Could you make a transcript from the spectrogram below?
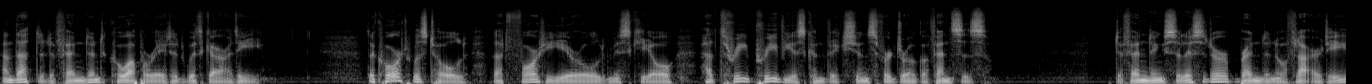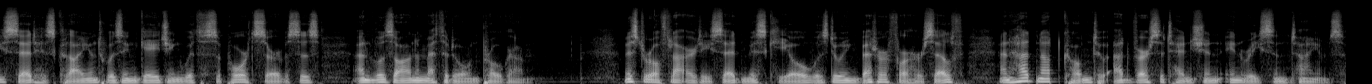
and that the defendant cooperated with Gardaí. The court was told that 40 year old Miss Keogh had three previous convictions for drug offences. Defending solicitor Brendan O'Flaherty said his client was engaging with support services and was on a methadone program. Mr. O'Flaherty said Miss Keogh was doing better for herself and had not come to adverse attention in recent times.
